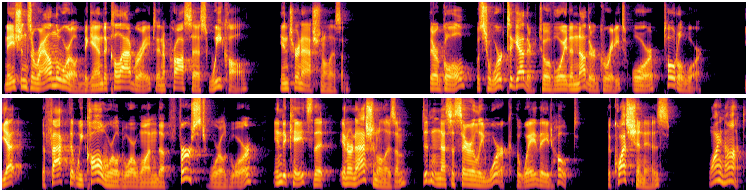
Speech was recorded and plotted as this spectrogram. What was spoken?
nations around the world began to collaborate in a process we call internationalism. Their goal was to work together to avoid another great or total war. Yet, the fact that we call World War I the First World War indicates that internationalism didn't necessarily work the way they'd hoped. The question is, why not?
